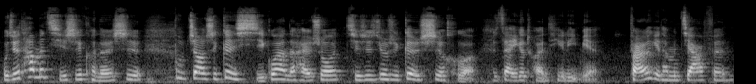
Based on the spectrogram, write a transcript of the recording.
我觉得他们其实可能是不知道是更习惯的，还是说其实就是更适合在一个团体里面，反而给他们加分。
